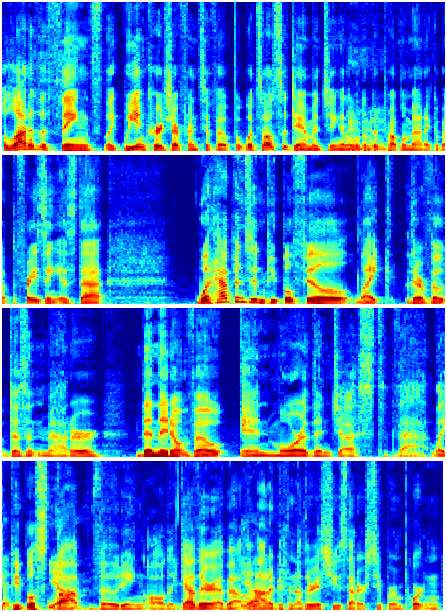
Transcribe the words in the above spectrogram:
a lot of the things, like, we encouraged our friends to vote, but what's also damaging and a little bit Mhm. problematic about the phrasing is that what happens when people feel like their vote doesn't matter, then they don't vote in more than just that. Like, people yeah. stop voting altogether about a lot of different other issues that are super important.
